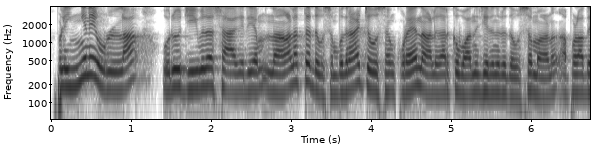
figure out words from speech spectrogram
അപ്പോൾ ഇങ്ങനെയുള്ള ഒരു ജീവിത സാഹചര്യം നാളത്തെ ദിവസം ബുധനാഴ്ച ദിവസം കുറേ നാളുകാർക്ക് വന്നു ചേരുന്നൊരു ദിവസമാണ്. അപ്പോൾ അത്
